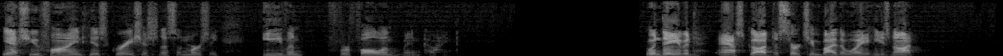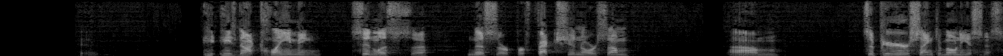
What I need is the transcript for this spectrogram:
Yes, you find his graciousness and mercy even for fallen mankind. When David asked God to search him, by the way, he's not he's not claiming sinlessness or perfection or some um, superior sanctimoniousness.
